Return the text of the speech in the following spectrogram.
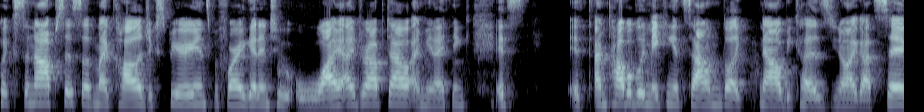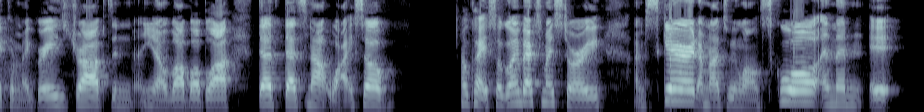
quick synopsis of my college experience before I get into why I dropped out. I mean, I think it's it, I'm probably making it sound like now because you know I got sick and my grades dropped and you know blah blah blah. That that's not why. So okay, so going back to my story, I'm scared. I'm not doing well in school, and then it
